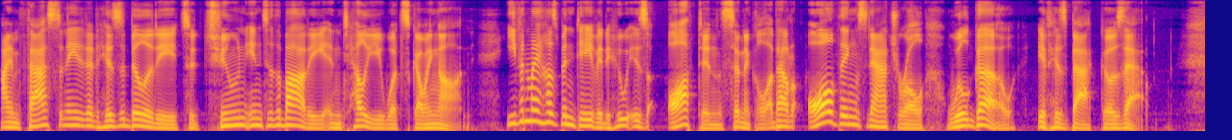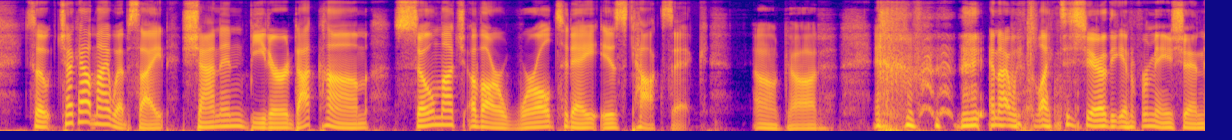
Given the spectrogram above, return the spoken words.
I'm fascinated at his ability to tune into the body and tell you what's going on. Even my husband David, who is often cynical about all things natural, will go if his back goes out. So check out my website, shannonbeador.com. So much of our world today is toxic. Oh, God. and I would like to share the information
